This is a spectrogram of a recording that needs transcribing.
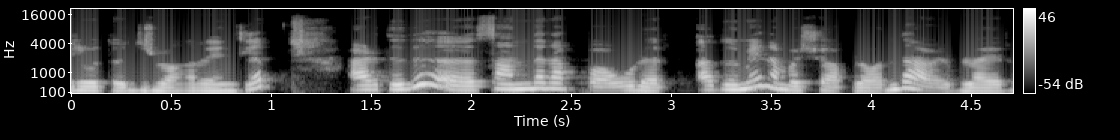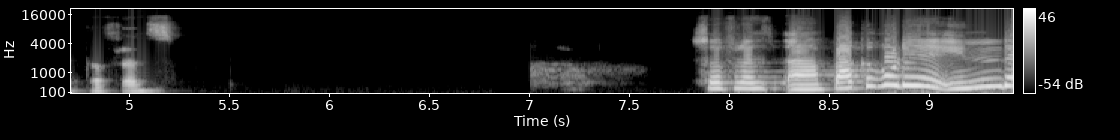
இருபத்தஞ்சு ரூபாங்க ரேஞ்சில் அடுத்தது சந்தன பவுடர் அதுவுமே நம்ம ஷாப்பில் வந்து அவைலபிளாக இருக்குது ஃப்ரெண்ட்ஸ் ஸோ ஃப்ரெண்ட்ஸ் பார்க்கக்கூடிய இந்த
